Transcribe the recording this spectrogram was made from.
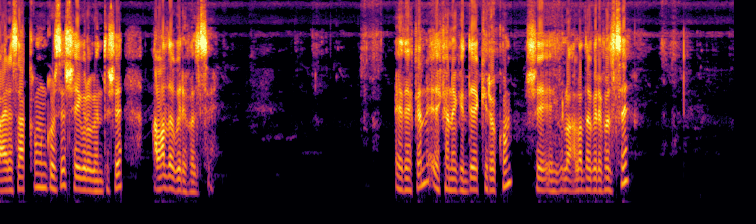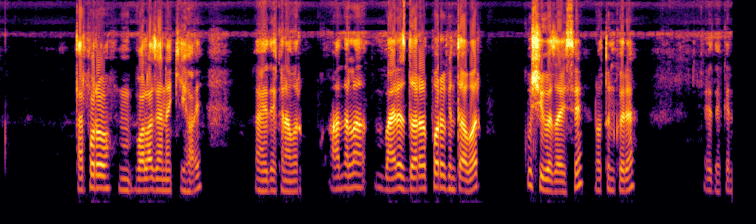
ভাইরাস আক্রমণ করছে, সেগুলো কিন্তু সে আলাদা করে ফেলছে। এ দেখেন, এখানে কিন্তু একই রকম, সে এগুলো আলাদা করে ফেলছে। তারপরও বলা যায় না কি হয়। এই দেখেন, আবার আদালা ভাইরাস ধরার পরেও কিন্তু আবার কুশি গজাইছে নতুন করে। এই দেখেন,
